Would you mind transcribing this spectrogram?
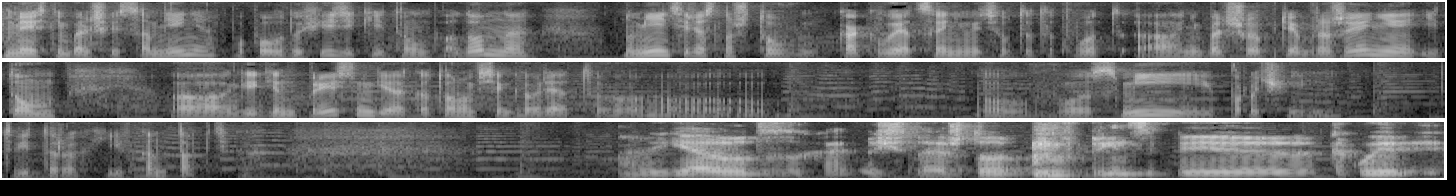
у меня есть небольшие сомнения по поводу физики и тому подобное. Но мне интересно, что, как вы оцениваете вот это вот а, небольшое преображение и том а, гегенпрессинге, о котором все говорят а, в СМИ и прочей твиттерах и ВКонтактиках. Я вот считаю, что в принципе какое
